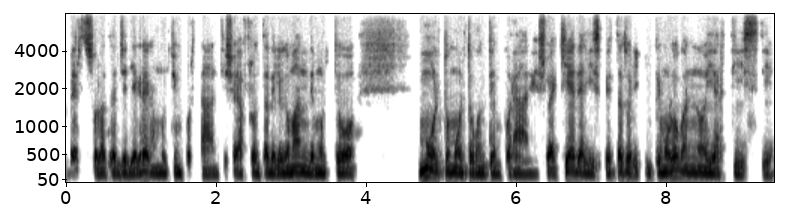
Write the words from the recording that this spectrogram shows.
verso la tragedia greca molto importanti, cioè affronta delle domande molto molto molto contemporanee, cioè chiede agli spettatori, in primo luogo a noi artisti,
